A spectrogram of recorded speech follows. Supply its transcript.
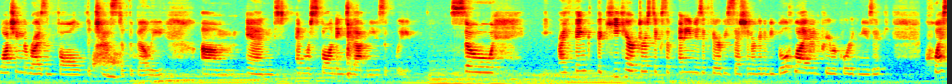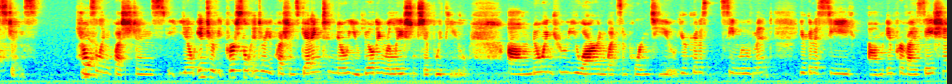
Watching the rise and fall of the wow. chest, of the belly, um, and and responding to that musically. So, I think the key characteristics of any music therapy session are going to be both live and pre-recorded music. Questions. Counseling yeah. questions you know interview personal interview questions getting to know you building relationship with you um, knowing who you are and what's important to you. You're going to see movement. You're going to see um, improvisation.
